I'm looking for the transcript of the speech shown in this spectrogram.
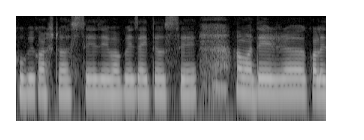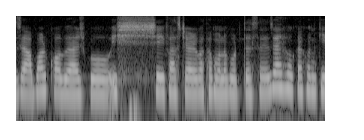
খুবই কষ্ট হচ্ছে যেভাবে যাইতে হচ্ছে। আমাদের কলেজে আবার কবে আসব? ইস, সেই ফার্স্ট ইয়ারের কথা মনে পড়তেছে। যাই হোক এখন কি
